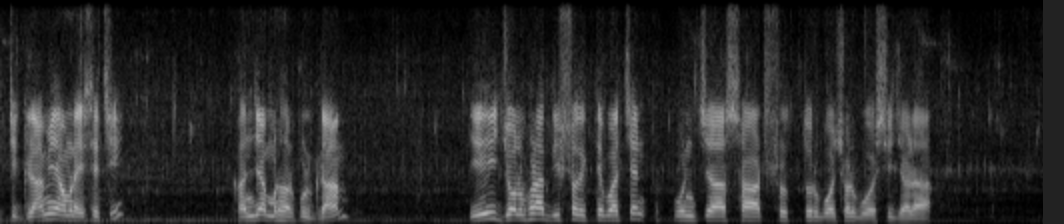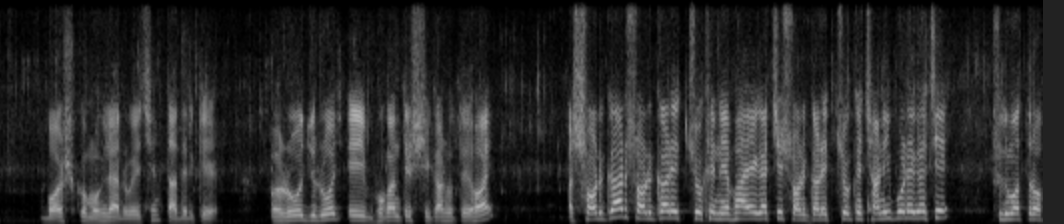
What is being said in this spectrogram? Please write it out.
একটি গ্রামে আমরা এসেছি খাঞ্জা মনোহরপুর গ্রাম এই জল ভরার দৃশ্য দেখতে পাচ্ছেন পঞ্চাশ, ষাট, সত্তর বছর বয়সী যারা বয়স্ক মহিলা রয়েছেন তাদেরকে রোজ রোজ এই ভোগান্তির শিকার হতে হয়। আর সরকার, সরকারের চোখে নেভায়ে গেছে, সরকারের চোখে ছানি পড়ে গেছে। শুধুমাত্র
